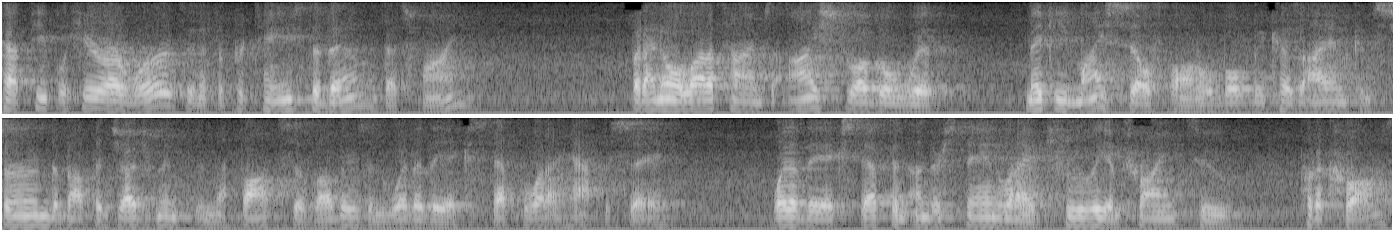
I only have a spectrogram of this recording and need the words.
have people hear our words, and if it pertains to them, that's fine. But I know a lot of times I struggle with making myself vulnerable because I am concerned about the judgment and the thoughts of others and whether they accept what I have to say, whether they accept and understand what I truly am trying to put across.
